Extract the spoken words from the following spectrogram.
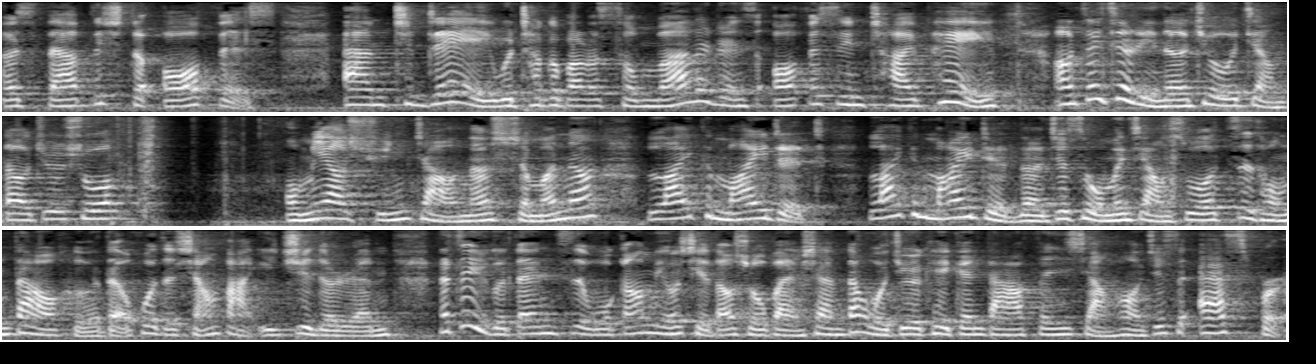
established the office, and today we talk about Somaliland's office in Taipei. 啊，在这里呢就有讲到，就是说。 我们要寻找呢什么呢？Likeminded Like-minded 呢，就是我们讲说志同道合的或者想法一致的人。那这有个单字，我刚刚没有写到手板上，但我觉得可以跟大家分享哈，就是 asper。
